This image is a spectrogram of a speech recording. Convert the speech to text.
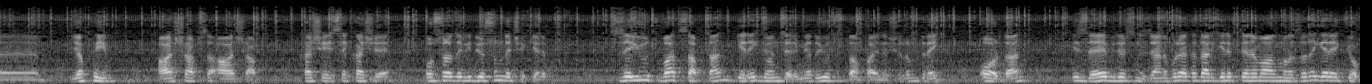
e, yapayım. Ahşapsa ahşap, kaşe ise kaşe. O sırada videosunu da çekerim. Size YouTube WhatsApp'tan geri gönderirim ya da YouTube'dan paylaşırım. Direkt oradan izleyebilirsiniz. Yani buraya kadar gelip deneme almanıza da gerek yok.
